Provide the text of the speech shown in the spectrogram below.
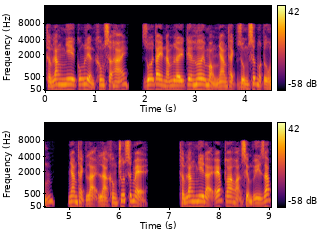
thẩm lăng nhi cũng liền không sợ hãi, duỗi tay nắm lấy kia hơi mỏng nham thạch dùng sức một túm, nham thạch lại là không chút sức mẻ. Thẩm Lăng Nhi đại ép thoa hoạn xiểm uy giáp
